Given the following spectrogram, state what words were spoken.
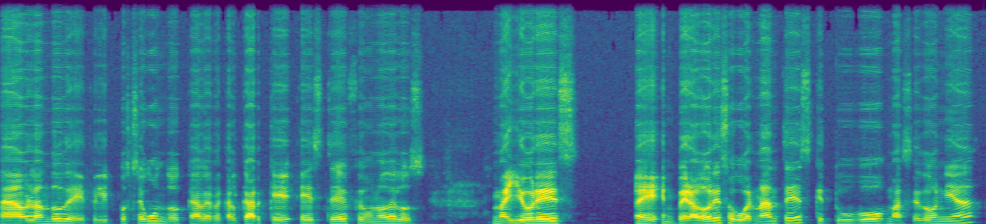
hablando de Filipo II, cabe recalcar que este fue uno de los mayores eh, emperadores o gobernantes que tuvo Macedonia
